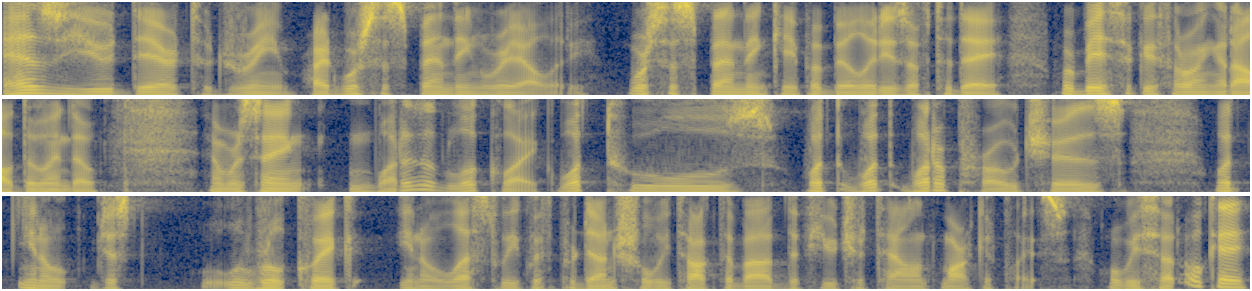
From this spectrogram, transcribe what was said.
as you dare to dream, right? We're suspending reality. We're suspending capabilities of today. We're basically throwing it out the window, and we're saying, what does it look like? What tools? What what what approaches? What you know? Just real quick, you know, last week with Prudential, we talked about the future talent marketplace, where we said, okay,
